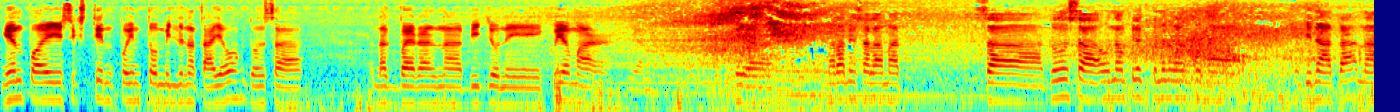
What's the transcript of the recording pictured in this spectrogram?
Ngayon po ay 16.2 million na tayo doon sa nag-viral na video ni Kuya Mar. Yan. Kaya maraming salamat sa doon sa unang pinagtulungan ko na binata na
